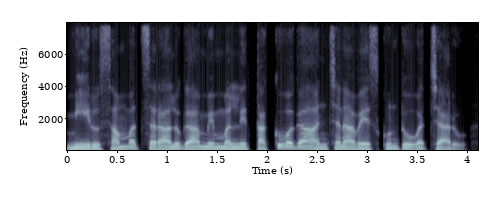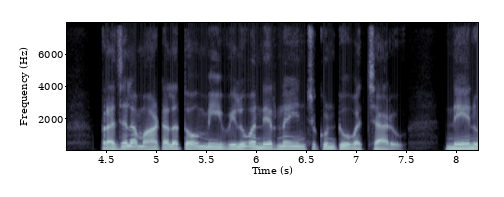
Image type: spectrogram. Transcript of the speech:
మీరు సంవత్సరాలుగా మిమ్మల్ని తక్కువగా అంచనా వేసుకుంటూ వచ్చారు. ప్రజల మాటలతో మీ విలువ నిర్ణయించుకుంటూ వచ్చారు. నేను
